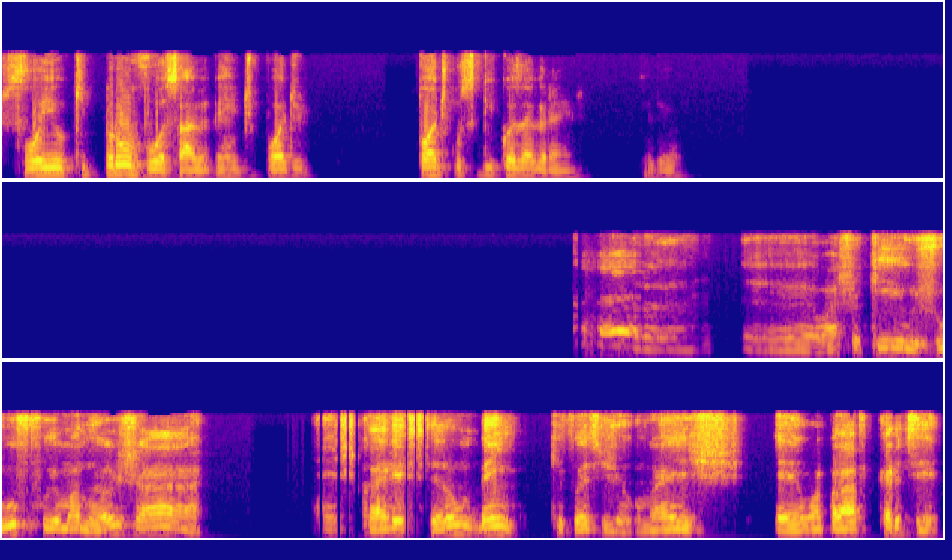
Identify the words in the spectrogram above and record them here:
foi o que provou, sabe, que a gente pode pode conseguir coisa grande, entendeu? É, eu acho que o Jufo e o Manuel já esclareceram bem que foi esse jogo, mas é uma palavra que eu quero dizer.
